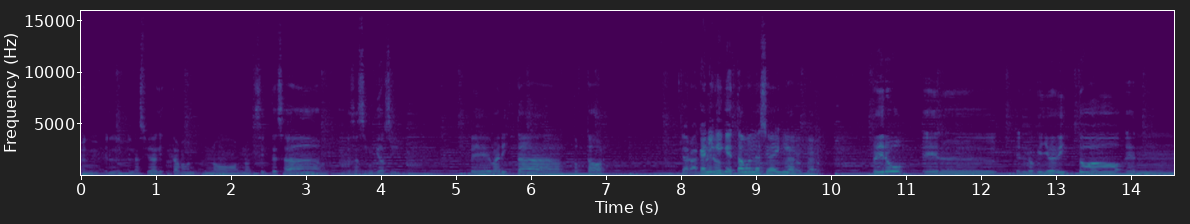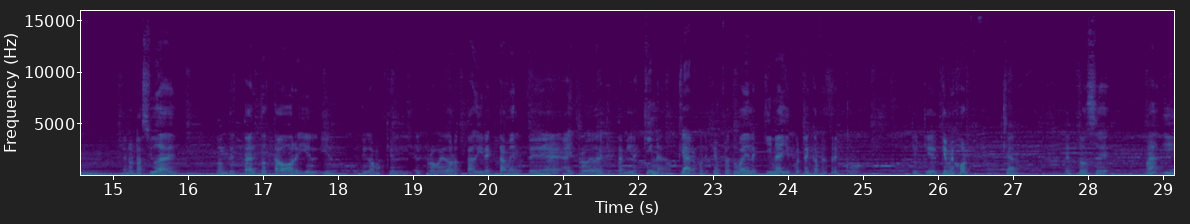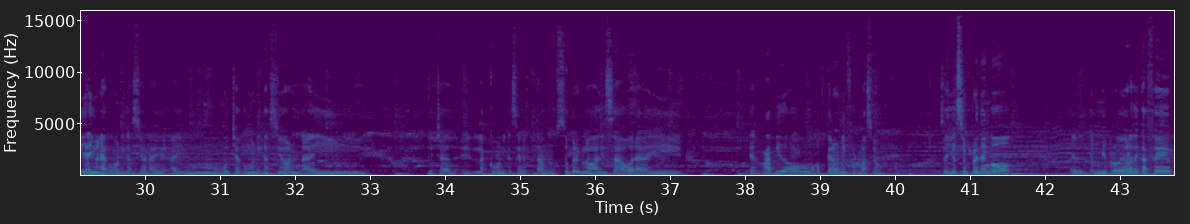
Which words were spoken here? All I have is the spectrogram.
en, la ciudad que estamos no, no existe esa, esa simbiosis de barista-tostador. Claro, acá en Iquique estamos en la ciudad de Iquique. Claro, claro. Pero el, en lo que yo he visto en en otras ciudades, donde está el tostador y el, digamos que el, proveedor está directamente, hay proveedores que están en la esquina. Claro. Por ejemplo, tú vas a la esquina y encuentras café fresco. Que, mejor. Claro. Entonces, ¿va? y hay una comunicación, hay, hay mucha comunicación, hay... Eh, las comunicaciones están súper globalizadas ahora y es rápido obtener una información. O sea, yo siempre tengo el, mi proveedor de café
